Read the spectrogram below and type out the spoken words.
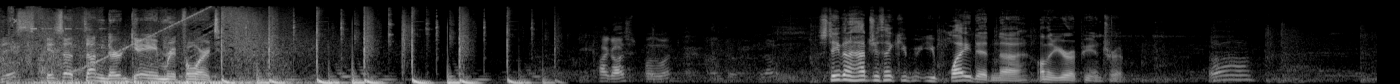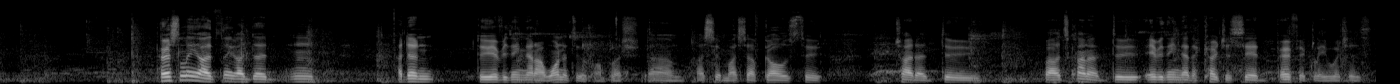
This is a Thunder Game Report. Hi guys, by the way. Steven, how did you think you, you played in uh, on the European trip? Uh, personally, I think I did. Mm, I didn't do everything that I wanted to accomplish. Um, I set myself goals to try to do. Well, it's kind of do everything that the coaches said perfectly, which is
